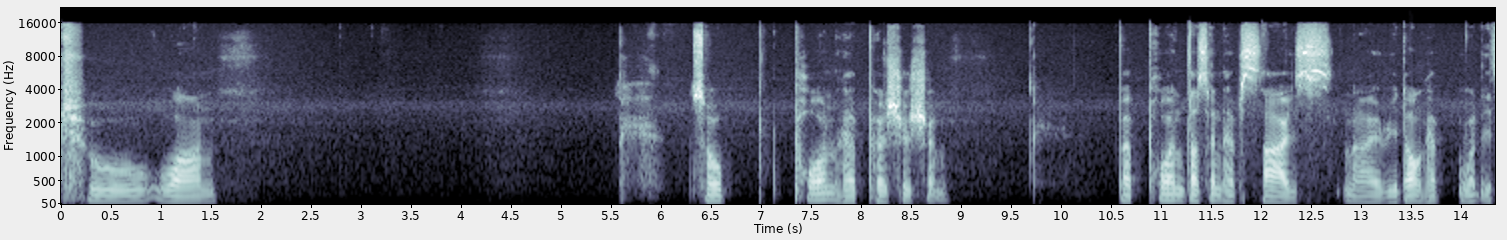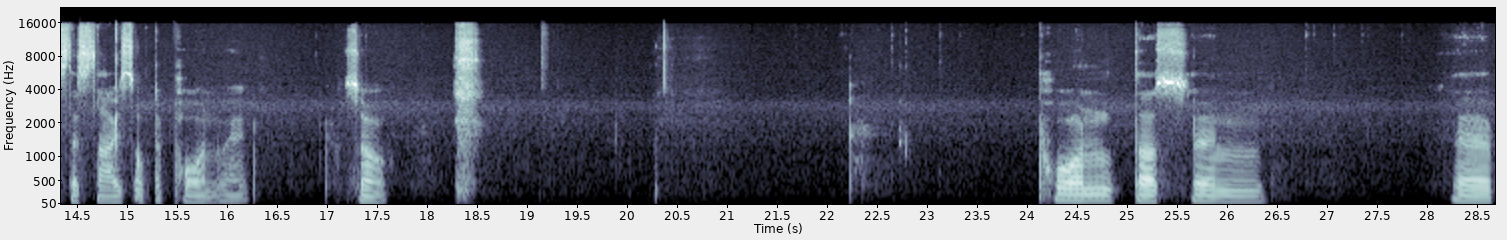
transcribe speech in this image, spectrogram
two, one. So pawn have position but pawn doesn't have size. Like we don't have what is the size of the pawn, right? So pawn doesn't have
